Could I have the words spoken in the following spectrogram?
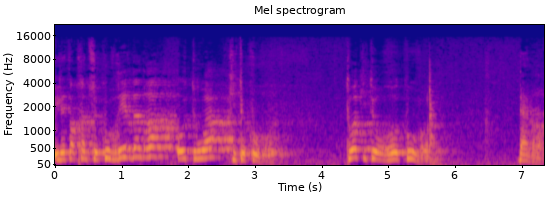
il est en train de se couvrir d'un drap, ô toi qui te couvre. Toi qui te recouvre d'un drap.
